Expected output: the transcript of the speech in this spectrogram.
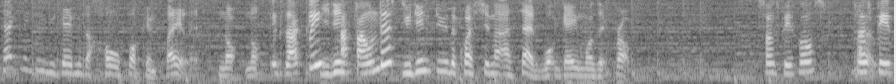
Technically, you gave me the whole fucking playlist. Not, not. Exactly. you didn't- I found it. You didn't do the question that I said. What game was it from? Sonic Speed Force. No. Sonic Speed.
